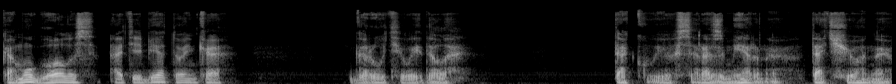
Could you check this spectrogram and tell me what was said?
кому голос, а тебе, Тонька, грудь выдала. Такую соразмерную, точеную,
